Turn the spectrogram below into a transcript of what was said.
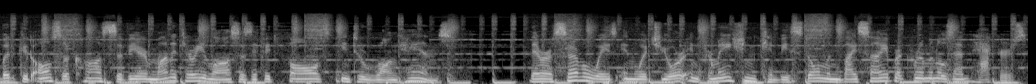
but could also cause severe monetary losses if it falls into wrong hands. There are several ways in which your information can be stolen by cybercriminals and hackers.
